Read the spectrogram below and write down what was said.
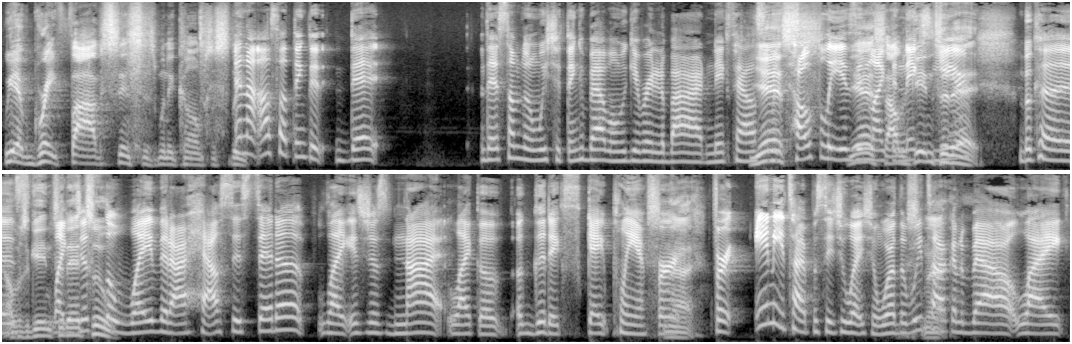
We have great five senses when it comes to sleep. And I also think that that that's something we should think about when we get ready to buy our next house. yes, which hopefully is yes, in like the next year. Because I was getting to like that just too. the way that our house is set up, like it's just not like a, a good escape plan for for any type of situation. Whether we're talking about like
